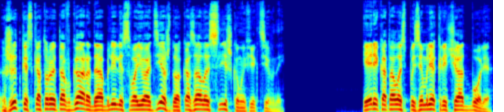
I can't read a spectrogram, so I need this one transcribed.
Жидкость, которой Тавгарды облили свою одежду, оказалась слишком эффективной. Эри каталась по земле, крича от боли.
